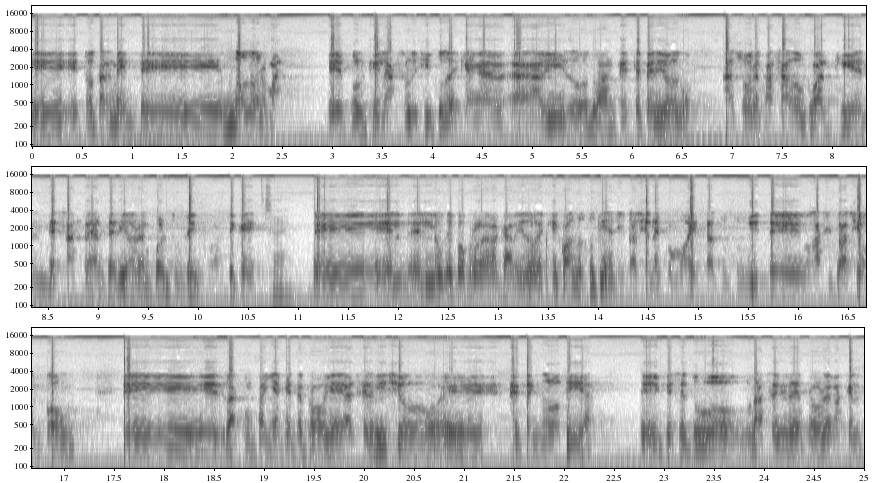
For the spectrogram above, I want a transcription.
eh, es totalmente no normal, eh, porque las solicitudes que han habido durante este periodo han sobrepasado cualquier desastre anterior en Puerto Rico. Así que eh, el, único problema que ha habido es que cuando tú tienes situaciones como esta, tú tuviste una situación con eh, la compañía que te proveía el servicio eh, de tecnología, eh, que se tuvo una serie de problemas que el,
